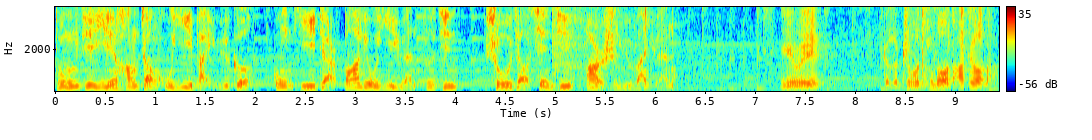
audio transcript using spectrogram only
冻结银行账户一百余个，共一点八六亿元资金，收缴现金二十余万元。因为这个支付通道打掉了，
